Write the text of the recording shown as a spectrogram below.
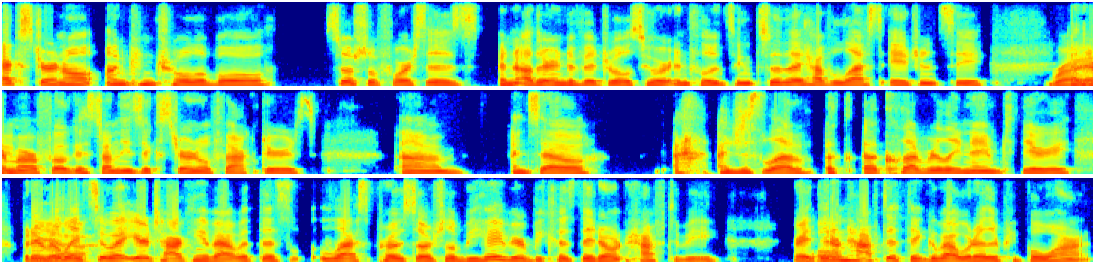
external, uncontrollable social forces and other individuals who are influencing. So they have less agency Right. and they're more focused on these external factors. Um, and so I- just love a, a cleverly named theory, but it Yeah. relates to what you're talking about with this less pro social behavior because they don't have to be, right? they don't have to think about what other people want.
